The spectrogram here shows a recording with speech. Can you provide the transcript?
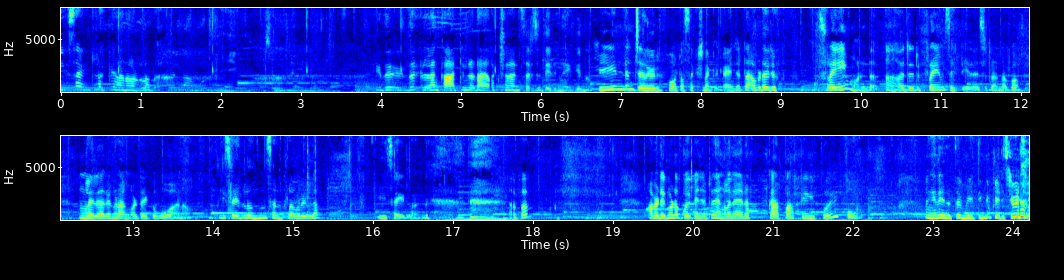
ഈ സൈഡിലൊക്കെയാണ് ഉള്ളത്? ഇത് ഇത് എല്ലാം കാറ്റിന്റെ ഡയറക്ഷൻ അനുസരിച്ച് തിരിഞ്ഞേക്കുന്നു വീണ്ടും ചെറിയൊരു ഫോട്ടോ സെക്ഷൻ ഒക്കെ കഴിഞ്ഞിട്ട് അവിടെ ഒരു ഫ്രെയിം ഉണ്ട്. അവരൊരു ഫ്രെയിം സെറ്റ് ചെയ്ത് വെച്ചിട്ടുണ്ട്. അപ്പം എല്ലാവരും കൂടെ അങ്ങോട്ടേക്ക് പോവാണ്. ഈ സൈഡിലൊന്നും സൺഫ്ലവർ ഇല്ല. ഈ സൈഡിലുണ്ട്. അപ്പം അവിടെയും കൂടെ പോയി കഴിഞ്ഞിട്ട് ഞങ്ങൾ നേരെ കാർ പാർക്കിങ്ങിൽ പോയി പോകും. അങ്ങനെ ഇന്നത്തെ മീറ്റിംഗ് പിരിച്ചുവിടും.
